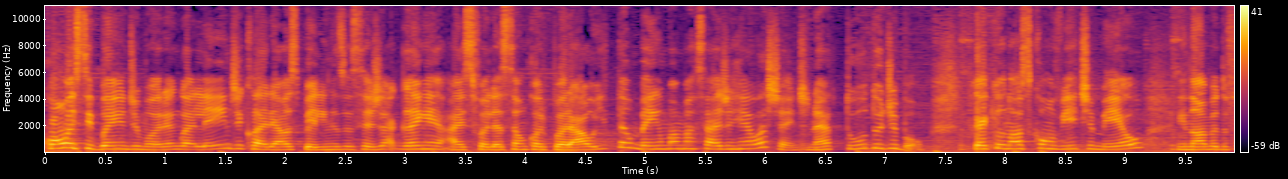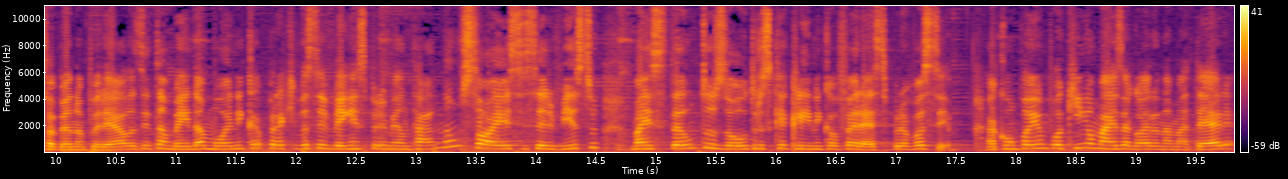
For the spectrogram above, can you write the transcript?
Com esse banho de morango, além de clarear os pelinhos, você já ganha a esfoliação corporal e também uma massagem relaxante, né? Tudo de bom. Fica aqui o nosso convite meu, em nome do Fabiana Por Elas e também da Mônica, para que você venha experimentar experimentar não só esse serviço, mas tantos outros que a clínica oferece para você. Acompanhe um pouquinho mais agora na matéria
